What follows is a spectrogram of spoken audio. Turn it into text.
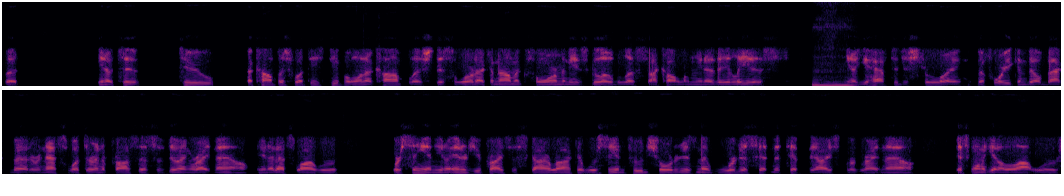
But you know, to to accomplish what these people want to accomplish, this World Economic Forum and these globalists, I call them, you know, the elitists, mm-hmm. you know, you have to destroy before you can build back better. And that's what they're in the process of doing right now. You know, that's why we're, we're seeing, you know, energy prices skyrocket. We're seeing food shortages and we're just hitting the tip of the iceberg right now. It's going to get a lot worse.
